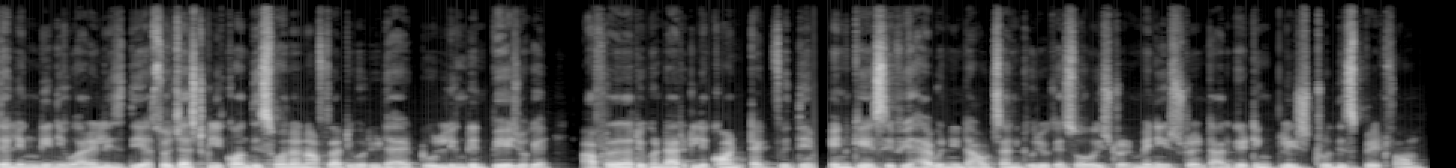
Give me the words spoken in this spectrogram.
the linkedin url is there. So just click on this one and after that you will redirect to linkedin page okay? After that you can directly contact with them in case if you have any doubts and query okay? So many students are getting placed through this platform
